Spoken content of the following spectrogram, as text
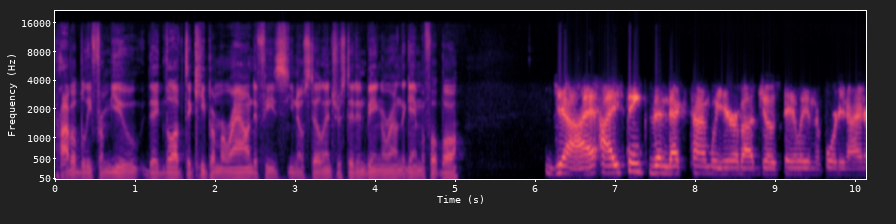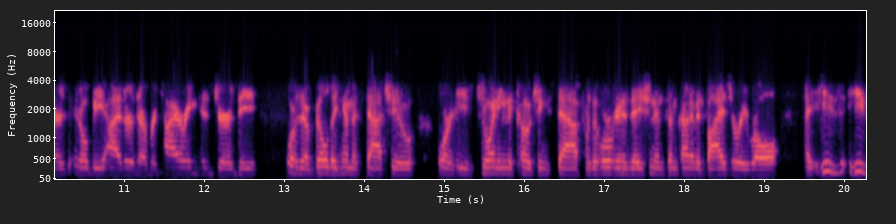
probably from you, they'd love to keep him around if he's, you know, still interested in being around the game of football. Yeah, I, I think the next time we hear about Joe Staley and the 49ers, it'll be either they're retiring his jersey or they're building him a statue or he's joining the coaching staff or the organization in some kind of advisory role. Uh, he's he's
